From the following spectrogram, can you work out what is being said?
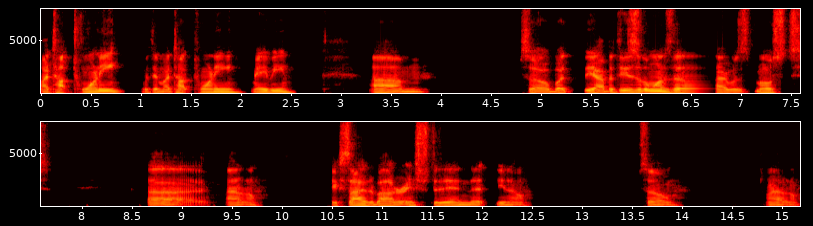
my top 20 within my top 20, maybe. Um, so, but yeah, but these are the ones that I was most, uh, I don't know, excited about or interested in that, you know, so I don't know.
